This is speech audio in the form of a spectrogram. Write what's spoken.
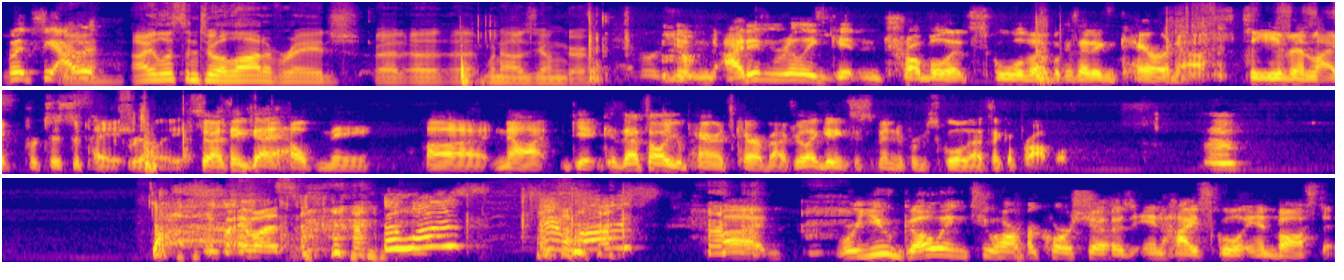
but see, I Yeah. was I listened to a lot of Rage uh, uh, uh, when I was younger. getting, I didn't really get in trouble at school though because I didn't care enough to even like participate really. So I think that helped me uh not get because that's all your parents care about. If you're like getting suspended from school, that's like a problem. Well, it, it was. It was. It was. uh, were you going to hardcore shows in high school in Boston?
